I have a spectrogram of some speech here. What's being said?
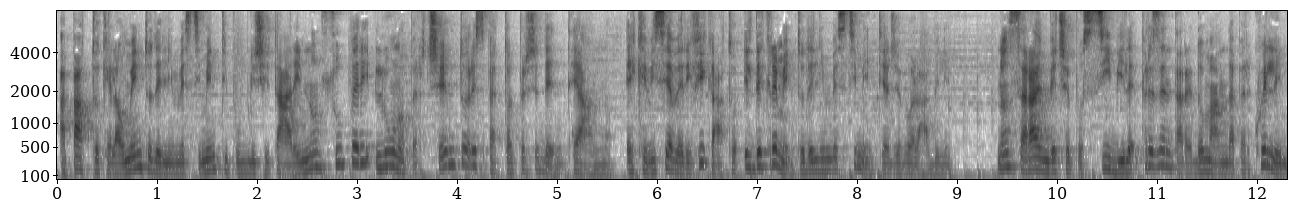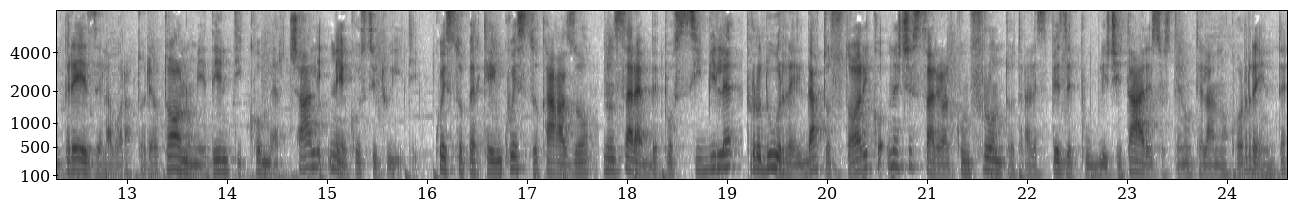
a patto che l'aumento degli investimenti pubblicitari non superi l'1% rispetto al precedente anno e che vi sia verificato il decremento degli investimenti agevolabili. Non sarà invece possibile presentare domanda per quelle imprese, lavoratori autonomi ed enti commerciali neocostituiti. Questo perché in questo caso non sarebbe possibile produrre il dato storico necessario al confronto tra le spese pubblicitarie sostenute l'anno corrente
